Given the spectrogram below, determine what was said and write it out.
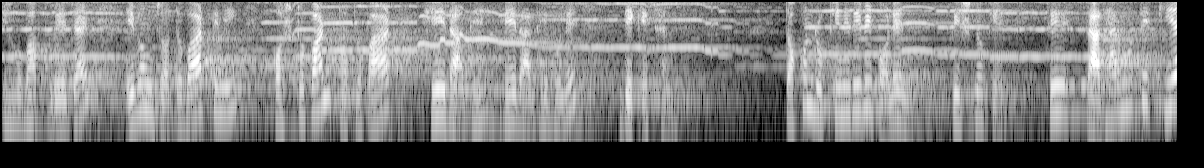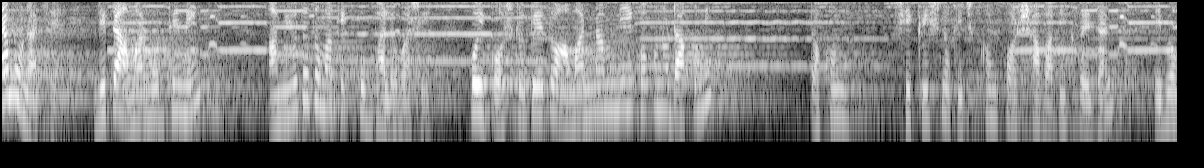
জিহবা পুড়ে যায় এবং যতবার তিনি কষ্ট পান ততবার হে রাধে হে রাধে বলে ডেকেছেন। তখন রুক্মিণী দেবী বলেন, কৃষ্ণকে, যে রাধার মধ্যে কী এমন আছে? যেটা আমার মধ্যে নেই, আমিও তো তোমাকে খুব ভালোবাসি। কই, কষ্ট পেয়ে তো আমার নাম নিয়ে কখনো ডাকনি? তখন শ্রীকৃষ্ণ কিছুক্ষণ পর স্বাভাবিক হয়ে যান এবং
